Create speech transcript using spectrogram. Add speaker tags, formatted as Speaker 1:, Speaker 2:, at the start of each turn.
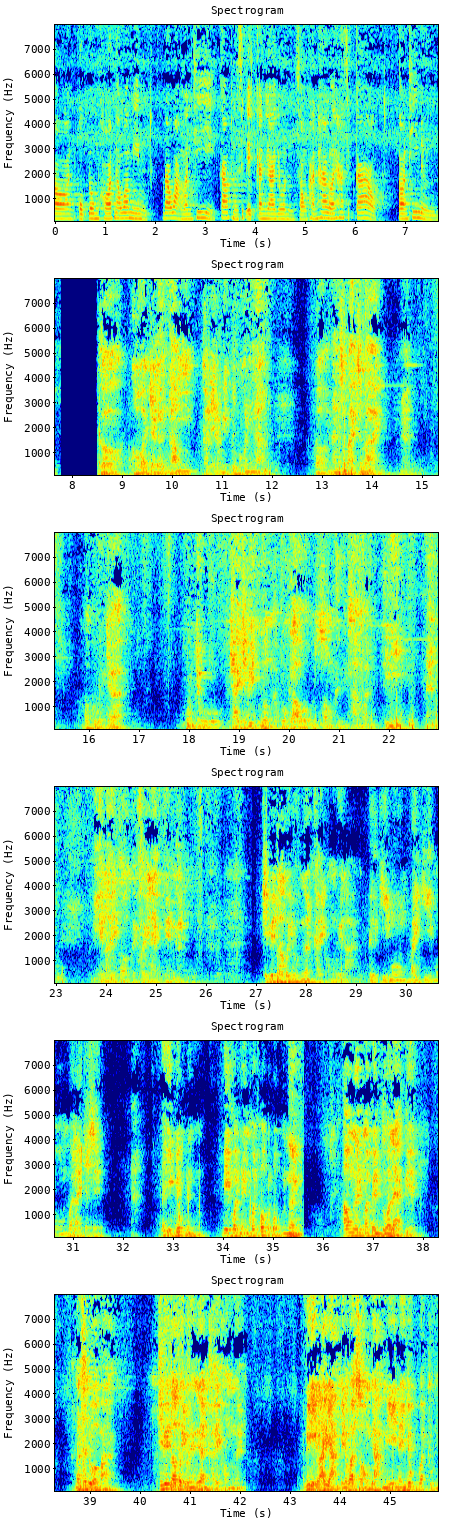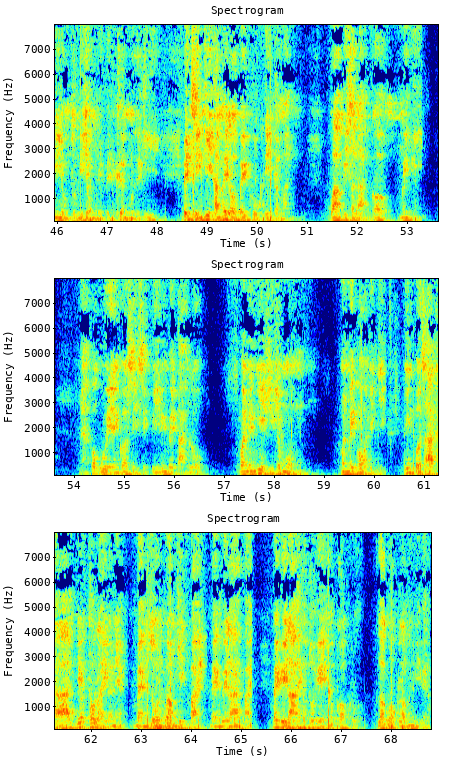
Speaker 1: ตอนอบรมคอร์สนวมิน ระหว่างวันที่ 9-11 กันยายน 2559 ตอนที่หนึ่ง
Speaker 2: ก็ขอเจริญธรรมกัลยาณมิตรทุกคนนะ ก็นั่งสบายสบายนะพ่อครูจะอยู่ใช้ชีวิตร่วมกับพวกเราสองคืนสามวันที่นี่นะมีอะไรก็ค่อยๆแลกเปลี่ยนกัน ชีวิตเราก็อยู่เงื่อนไขของเวลา ตื่นกี่โมง ไปกี่โมง เมื่อไหร่จะเสร็จ และอีกยุคหนึ่ง มีคนหนึ่งค้นพบระบบเงิน เอาเงินมาเป็นตัวแลกเปลี่ยน มันสะดวกมาก ชีวิตเราก็อยู่ในเงื่อนไขของเงิน มีอีกหลายอย่างเป็นว่าสองอย่างนี้ในยุควัตถุนิยมทุนนิยมเนี่ยเป็นเครื่องมือที่ เป็นสิ่งที่ทำให้เราไปผูกติดกับมัน ความอิสระก็ไม่มีนะเพราะกูเองก็สี่สิบปีวิ่งไปต่างโลก วันหนึ่งยี่สี่ชั่วโมง มันไม่พอจริงๆ ยิ่งเปิดสาขาเยอะเท่าไหร่แล้วเนี่ย แบ่งโซนความคิดไป แบ่งเวลาไป ไม่เวลาให้กับตัวเองกับครอบครัว เราบอกเราไม่มีเวลา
